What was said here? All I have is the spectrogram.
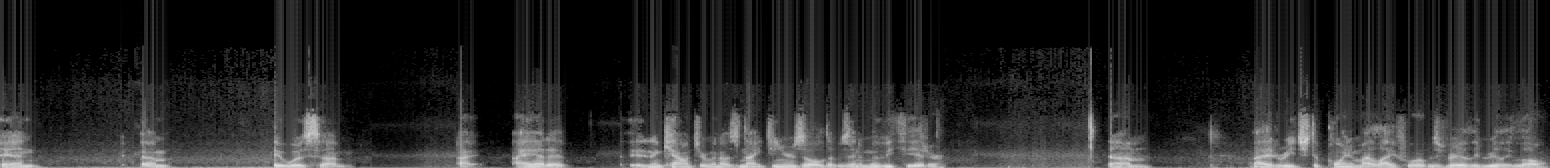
and um, it was um, I I had a an encounter when I was 19 years old. I was in a movie theater. Um, I had reached a point in my life where it was really really low,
